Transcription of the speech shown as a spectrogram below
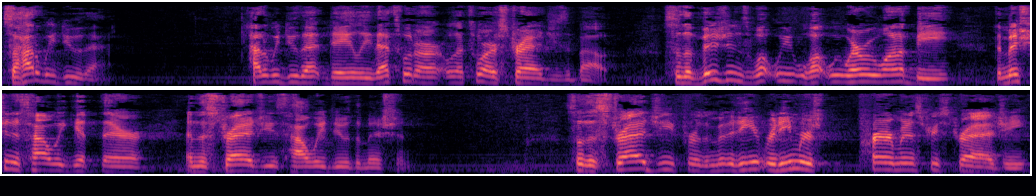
So how do we do that? How do we do that daily? That's what our that's what our strategy is about. So the vision is what we what we, where we want to be. The mission is how we get there, and the strategy is how we do the mission. So the strategy for the Redeemer's prayer ministry strategy.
